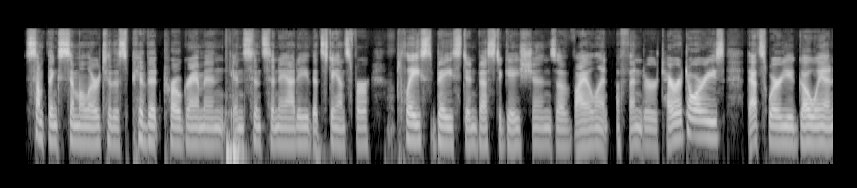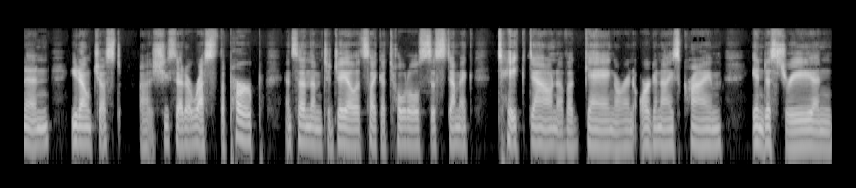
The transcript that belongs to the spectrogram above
something similar to this pivot program in, in Cincinnati that stands for place based investigations of violent offender territories. That's where you go in and you don't just, uh, she said, arrest the perp and send them to jail. It's like a total systemic takedown of a gang or an organized crime industry and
